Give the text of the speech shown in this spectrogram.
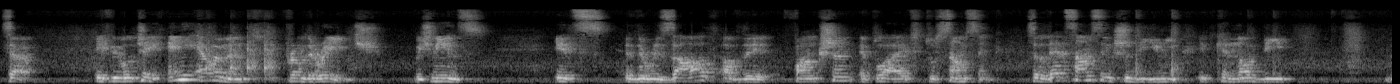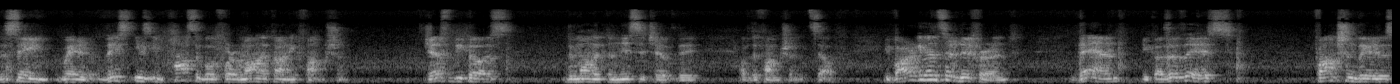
So, if we will take any element from the range, which means it's the result of the function applied to something. So that something should be unique. It cannot be the same value. This is impossible for a monotonic function, just because the monotonicity of the of the function itself. If arguments are different, then because of this, function values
